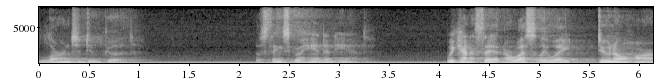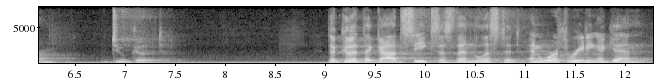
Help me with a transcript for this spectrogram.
learn to do good. Those things go hand in hand. We kind of say it in our Wesley way do no harm, do good. The good that God seeks is then listed and worth reading again.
